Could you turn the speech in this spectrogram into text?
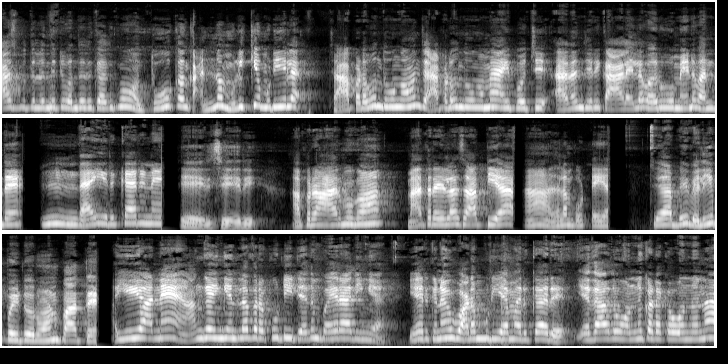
ஆஸ்பத்திரில இருந்துட்டு வந்ததுக்கு அதுக்கும் தூக்கம் கண்ணை முழிக்க முடியல. சாப்பிடவும் தூங்கவும் சாப்பிடவும் தூங்காம ஆயிப்போச்சு. அதான் சரி காலையில வருவோமேன்னு வந்தேன். ம் இந்தா இருக்காருண்ணே சரி சரி. அப்புறம் ஆறுமுகம் மாத்திரையெல்லாம் சாப்பிட்டியா? ஆ அதெல்லாம் போட்டேயா? சரி அப்படியே வெளியே போயிட்டு வருவோன்னு பார்த்தேன். ஐயோ அண்ணே அங்கே இங்கேலாம் வர கூட்டிகிட்டு எதுவும் போயிடாதீங்க ஏற்கனவே உடம்பு முடியாமல் இருக்காரு. ஏதாவது ஒன்று கிடக்க ஒன்றுனா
